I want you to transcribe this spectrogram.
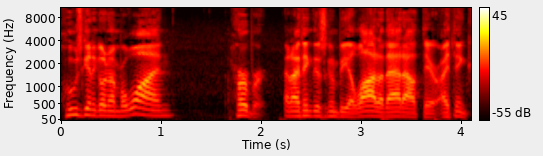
who's going to go number one? Herbert, and I think there's going to be a lot of that out there. I think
